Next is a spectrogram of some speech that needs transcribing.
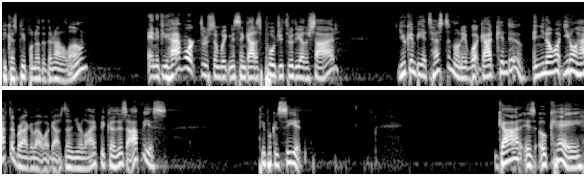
Because people know that they're not alone. And if you have worked through some weakness and God has pulled you through the other side, you can be a testimony of what God can do. And you know what? You don't have to brag about what God's done in your life because it's obvious. People can see it. God is okay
